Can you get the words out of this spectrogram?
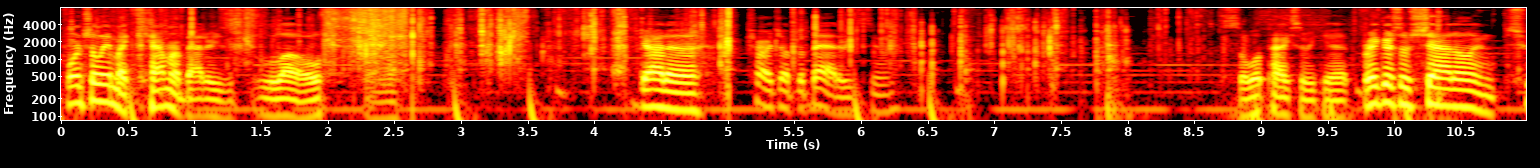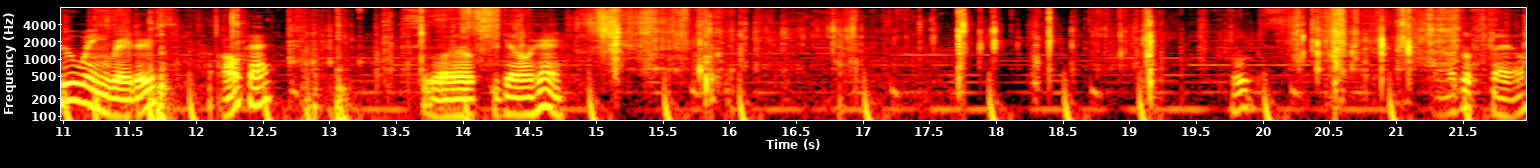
fortunately, my camera battery's low. So gotta charge up the battery soon. So what packs do we get? Breakers of Shadow and two Wing Raiders. Okay. Let's see what else we get over here. Oops. That was a fail.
